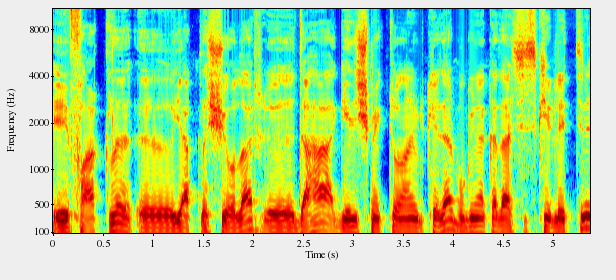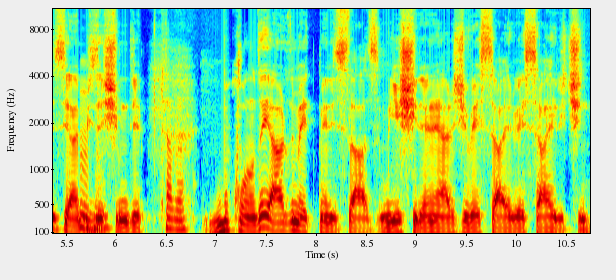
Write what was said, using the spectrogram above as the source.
e, farklı e, yaklaşıyorlar. E, daha gelişmekte olan ülkeler bugüne kadar siz kirlettiniz yani bize şimdi Tabii. bu konuda yardım etmeniz lazım. Yeşil enerji vesaire vesaire için.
